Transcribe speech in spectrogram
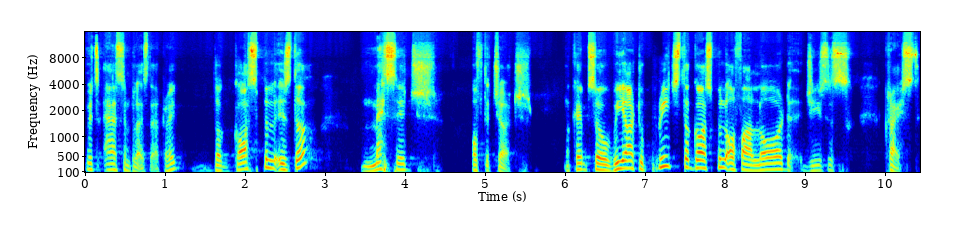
It's as simple as that right? The gospel is the message of the church. Okay? So we are to preach the gospel of our lord jesus christ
